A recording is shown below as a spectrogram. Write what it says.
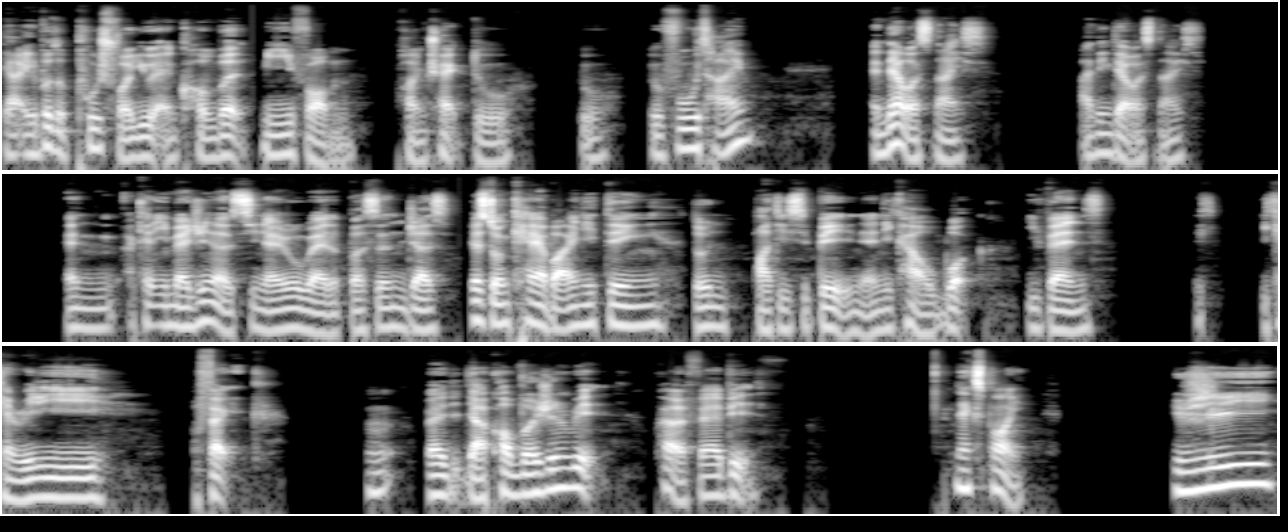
they are able to push for you and convert me from contract to to, to full time. And that was nice. I think that was nice. And I can imagine a scenario where the person just just don't care about anything, don't participate in any kind of work events. It, it can really affect mm, their conversion rate quite a fair bit. Next point usually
